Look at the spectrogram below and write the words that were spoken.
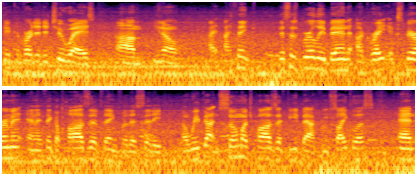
get converted to two ways. Um, you know, I, I, think this has really been a great experiment and I think a positive thing for the city. Uh, we've gotten so much positive feedback from cyclists and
